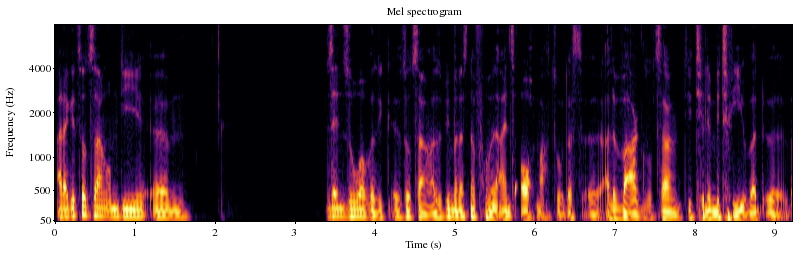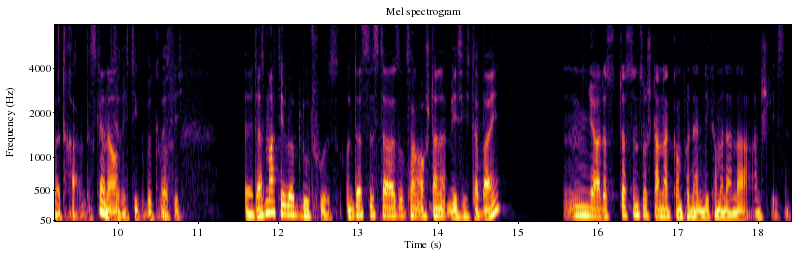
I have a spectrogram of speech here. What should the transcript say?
Ah, da geht es sozusagen um die ähm, Sensoren, äh, sozusagen, also wie man das in der Formel 1 auch macht, so dass äh, alle Wagen sozusagen die Telemetrie über, äh, übertragen. Das ist Genau. der richtige Begriff. Richtig. Äh, das macht ihr über Bluetooth und das ist da sozusagen auch standardmäßig dabei. Mm, Ja, das, das sind so Standardkomponenten, die kann man dann da anschließen.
